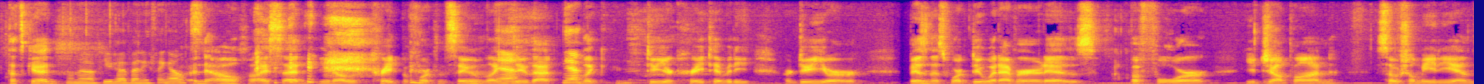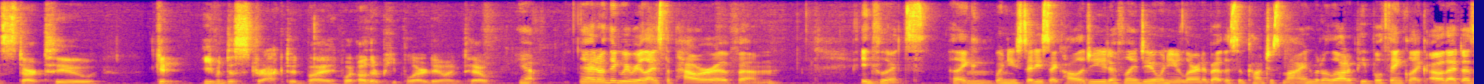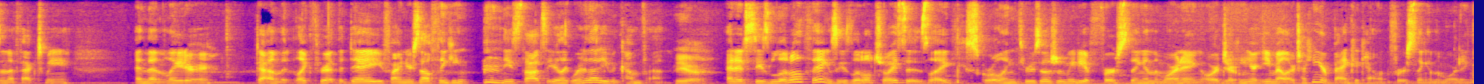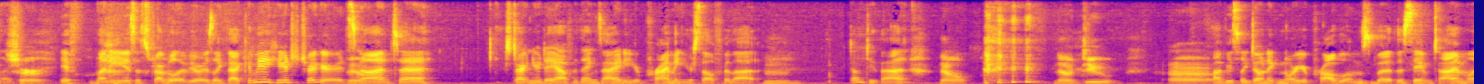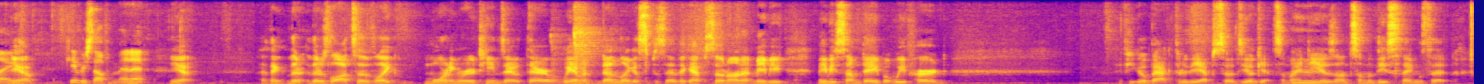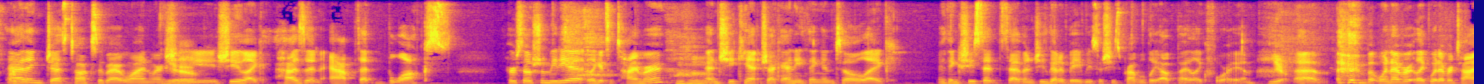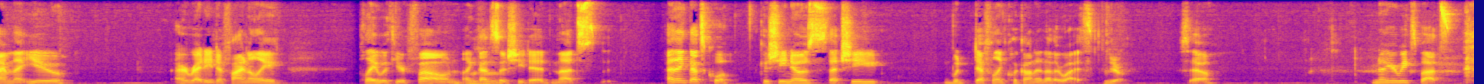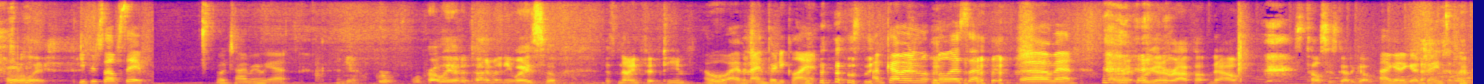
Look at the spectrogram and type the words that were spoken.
that's good I don't know if you have anything else. no i said you know create before consume like Yeah. do that Yeah. like do your creativity or do your business work do whatever it is before you jump on social media and start to get even distracted by what other people are doing too Yeah. Yeah, I don't think we realize the power of um, influence. Like when you study psychology, you definitely do when you learn about the subconscious mind. But a lot of people think like, oh, that doesn't affect me, and then later down the like throughout the day, you find yourself thinking these thoughts that you're like, where did that even come from? yeah And it's these little things, these little choices, like scrolling through social media first thing in the morning, or checking your email, or checking your bank account first thing in the morning. Like, sure if money is a struggle of yours. Like that can be a huge trigger. It's Yeah. not uh, starting your day off with anxiety. You're priming yourself for that. Hmm. Don't do that. No. no, do uh Obviously, don't ignore your problems, but at the same time, like, yeah. give yourself a minute. Yeah. I think there, there's lots of like morning routines out there. We haven't done like a specific episode on it. Maybe maybe someday, but we've heard if you go back through the episodes, you'll get some Mm-hmm. ideas on some of these things that And I think Jess talks about one where Yeah. she she like has an app that blocks her social media, like it's a timer, Mm-hmm. and she can't check anything until like I think she said seven. She's got a baby, so she's probably up by like four a.m. yeah. Um, but whenever, like, whatever time that you are ready to finally play with your phone, like, that's mm-hmm. what she did. And that's, I think that's cool because she knows that she would definitely click on it otherwise. yeah. So, know your weak spots. Totally. Keep yourself safe. What time are we at? yeah. We're, we're probably out of time anyway, so it's 9:15. Oh, I have a 9:30 client. I'm coming, Melissa. Oh man, All right, we're going to wrap up now. Kelsey's got to go. I gotta go train someone.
